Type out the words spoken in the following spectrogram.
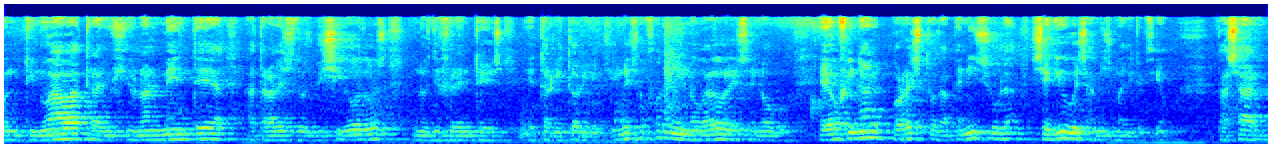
continuaba tradicionalmente a, a través dos visigodos nos diferentes eh, territorios. E neso foron innovadores e novo. E ao final, o resto da península seguiu esa mesma dirección. Pasar,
